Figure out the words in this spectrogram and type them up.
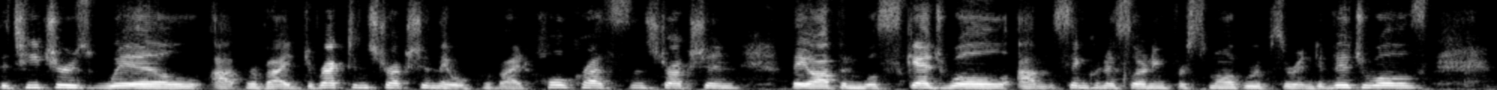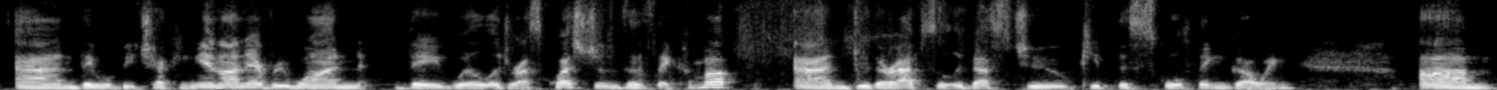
The teachers will uh, provide direct instruction. They will provide whole class instruction. They often will schedule um, synchronous learning for small groups or individuals and they will be checking in on everyone. They will address questions as they come up and do their absolutely best to keep this school thing going. Um,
